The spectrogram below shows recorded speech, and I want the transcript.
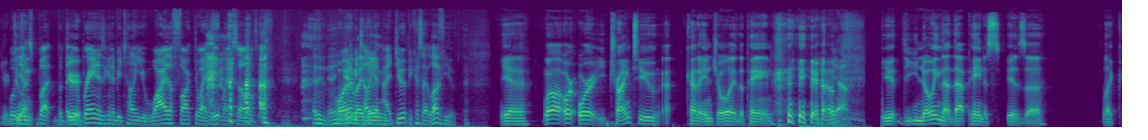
You're Well, doing. yes, but but then your brain is going to be telling you, why the fuck do I hate myself? and then, and you're going to I be telling doing it, it? I do it because I love you. Yeah. Well, or or trying to kind of enjoy the pain. you know? Yeah, You, you knowing that that pain is is uh like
